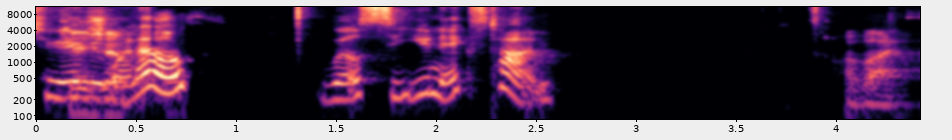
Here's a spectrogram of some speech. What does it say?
To Pleasure. everyone else, we'll see you next time. Bye bye.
